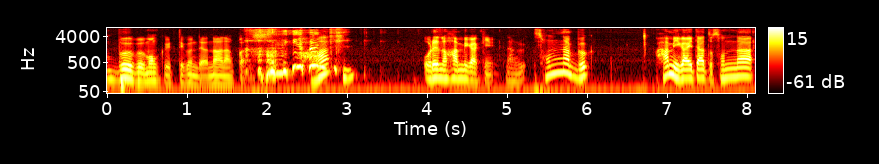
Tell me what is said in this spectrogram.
ブーブー文句言ってくんだよな、なんか。歯磨き？俺の歯磨き、なんかそんなぶ、歯磨いた後、そんな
